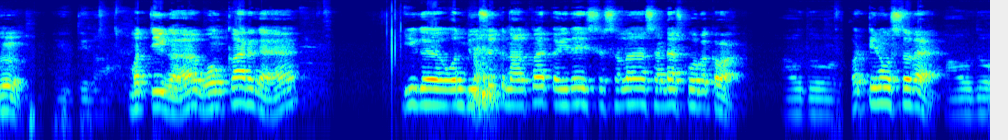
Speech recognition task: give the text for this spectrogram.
ಹ್ಮ್. ಇದ್ದಿಲ್ಲ. ಮತ್ತೀಗ ಓಂಕಾರಗ ಈಗ ಒಂದ್ ದಿವ್ಸಕ್ಕೆ ನಾಲ್ಕನಾಲ್ಕು ಐದೈದು ಸಲ ಸಂಡಾಸ್ಕೋಬೇಕವ ಹೌದು. ಹೊಟ್ಟಿ ನೋಸ್ತದ ಹೌದು.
